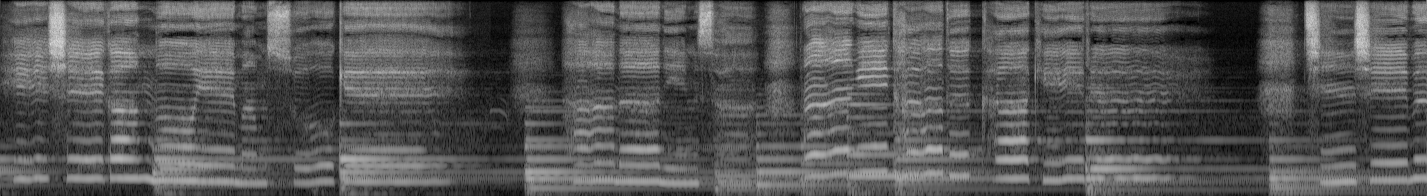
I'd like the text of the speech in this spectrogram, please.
이 시간 속에 하나님 사랑이 가득하기를 진심으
